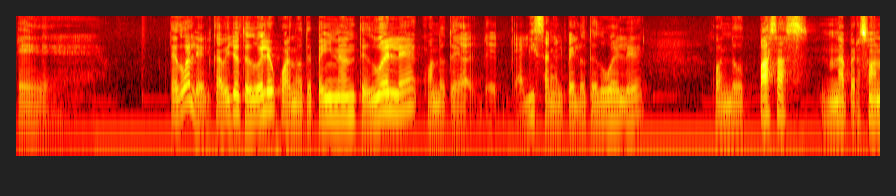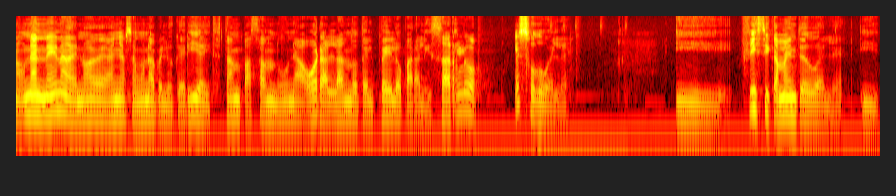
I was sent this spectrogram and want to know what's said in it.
eh, te duele. El cabello te duele cuando te peinan, te duele, cuando te, te- alisan el pelo, te duele. Cuando pasas una persona, una nena de nueve años en una peluquería y te están pasando una hora alándote el pelo para alisarlo, eso duele. Y físicamente duele. Y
